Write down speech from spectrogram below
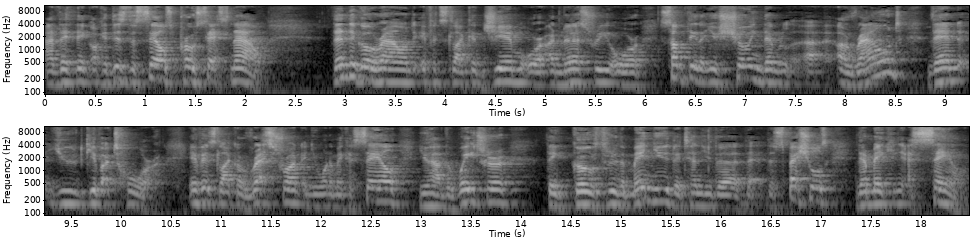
and they think okay this is the sales process now then they go around, if it's like a gym or a nursery or something that you're showing them uh, around, then you'd give a tour. If it's like a restaurant and you want to make a sale, you have the waiter, they go through the menu, they tell you the, the, the specials, they're making a sale.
